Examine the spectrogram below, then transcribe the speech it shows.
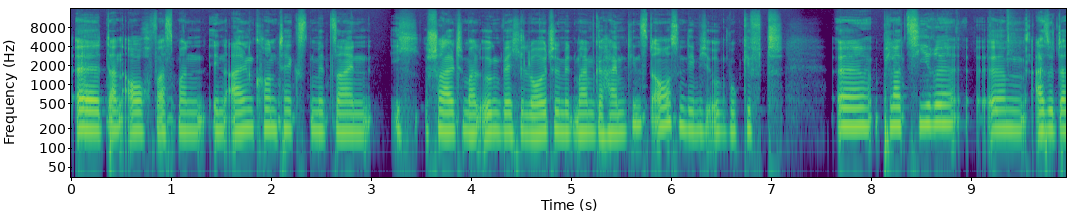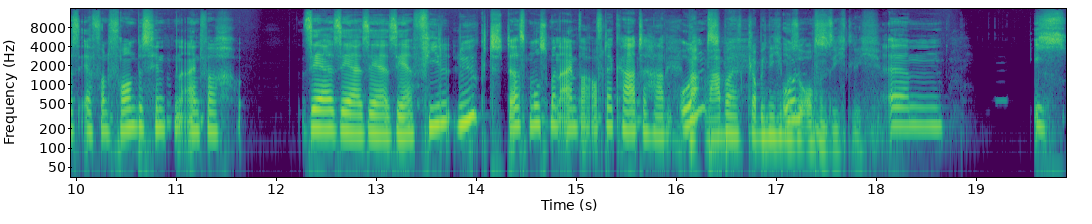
äh, dann auch, was man in allen Kontexten mit seinen, ich schalte mal irgendwelche Leute mit meinem Geheimdienst aus, indem ich irgendwo Gift äh, platziere. Ähm, also dass er von vorn bis hinten einfach sehr, sehr, sehr, sehr viel lügt, das muss man einfach auf der Karte haben. Und war, war aber, glaube ich, nicht immer so und- offensichtlich. ähm, ich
